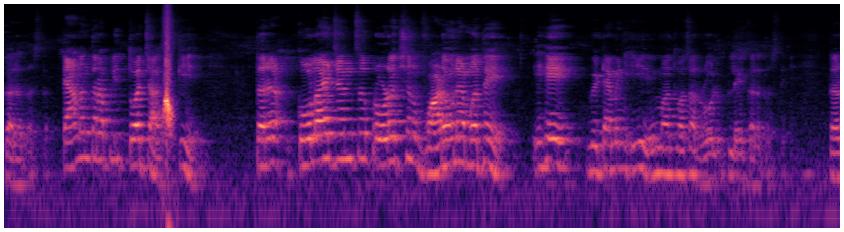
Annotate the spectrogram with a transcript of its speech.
करत असतं. त्यानंतर आपली त्वचा स्किन तर कोलायजनचं प्रोडक्शन वाढवण्यामध्ये हे व्हिटॅमिन ई महत्त्वाचा रोल प्ले करत असते. तर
